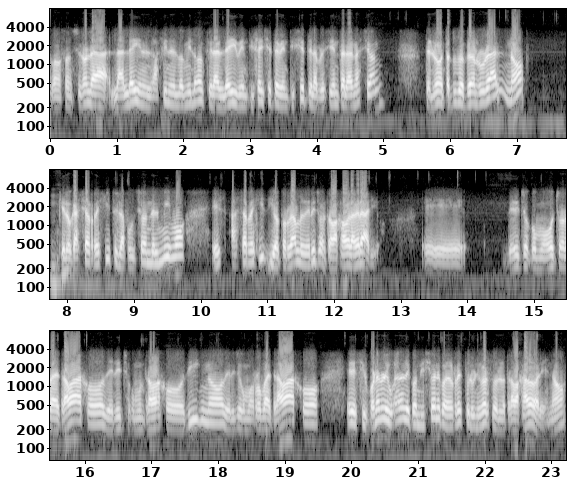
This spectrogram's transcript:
cuando sancionó la, la ley en el, a fin del 2011, la ley 26727 de la Presidenta de la Nación, del nuevo Estatuto de Peón Rural, ¿no? Que lo que hacía el registro y la función del mismo es hacer registro y otorgarle derechos al trabajador agrario. Eh, derecho como ocho horas de trabajo, derecho como un trabajo digno, derecho como ropa de trabajo, es decir, ponerlo en igualdad de condiciones con el resto del universo de los trabajadores, ¿no?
